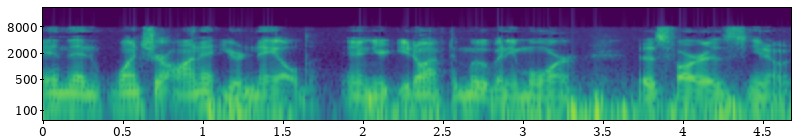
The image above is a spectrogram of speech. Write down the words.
and then once you're on it, you're nailed, and you, you don't have to move anymore. As far as you know,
